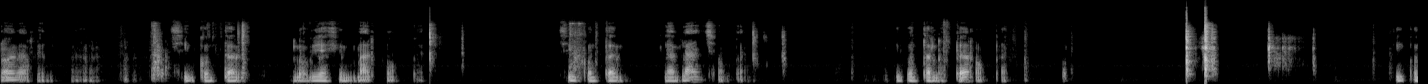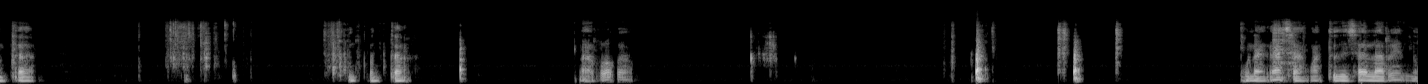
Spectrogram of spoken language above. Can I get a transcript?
no el no, sin contar los viajes en barco, sin contar la plancha. Sin contar los perros. Sin contar. Sin contar la ropa. Una casa, ¿cuánto te sale la renta?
